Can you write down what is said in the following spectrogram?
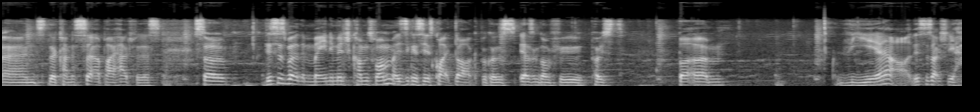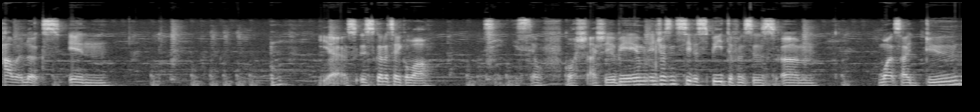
and the kind of setup I had for this. So this is where the main image comes from. As you can see, it's quite dark because it hasn't gone through post. But um, yeah, this is actually how it looks in yeah, it's, it's gonna take a while. oh gosh, actually, it'll be interesting to see the speed differences um, once I do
